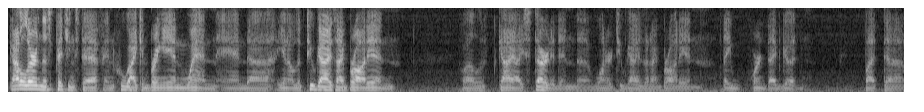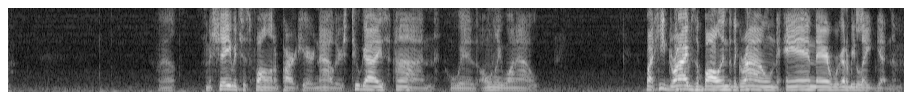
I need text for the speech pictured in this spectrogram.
Got to learn this pitching staff and who I can bring in when. And, uh, you know, the two guys I brought in, well, the guy I started and the one or two guys that I brought in, they weren't that good. But, uh, well, Misiewicz is falling apart here now. There's two guys on with only one out. But he drives the ball into the ground, and there we're going to be late getting him.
